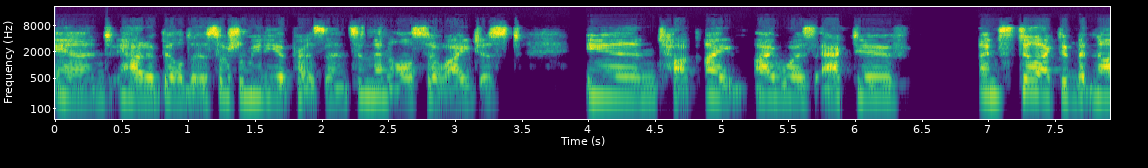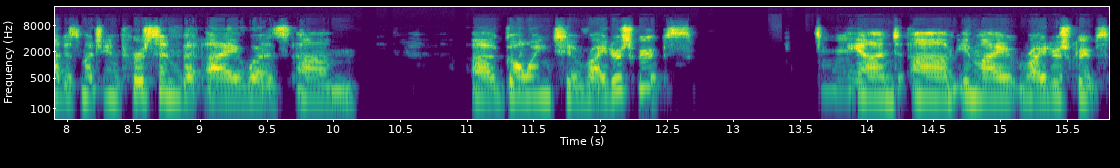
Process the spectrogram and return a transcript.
and how to build a social media presence. And then also i just in talk i i was active i'm still active but not as much in person but i was um, uh, going to writers groups. Mm-hmm. and um, in my writers groups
